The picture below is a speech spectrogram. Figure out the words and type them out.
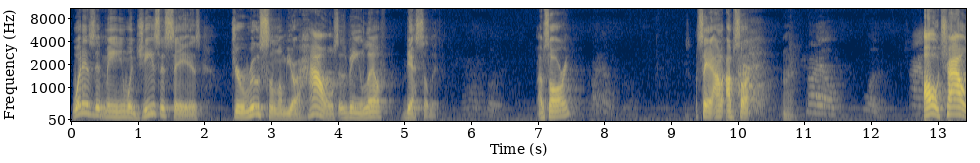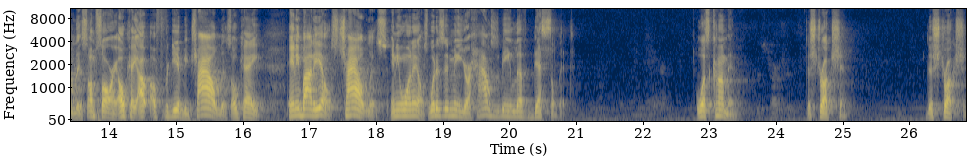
What does it mean when Jesus says, Jerusalem, your house is being left desolate? I'm sorry? Say, I'm, I'm sorry. Oh, childless. I'm sorry. Okay, I, I, forgive me. Childless. Okay. Anybody else? Childless. Anyone else? What does it mean? Your house is being left desolate. What's coming? Destruction. Destruction. Destruction.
